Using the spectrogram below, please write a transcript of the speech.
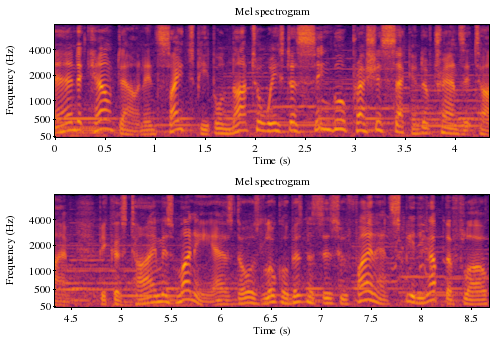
And a countdown incites people not to waste a single precious second of transit time, because time is money, as those local businesses who finance speeding up the flow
